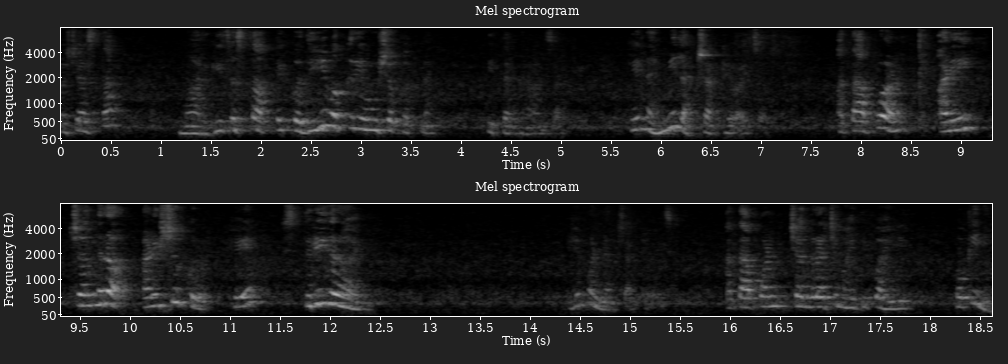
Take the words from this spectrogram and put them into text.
असे असतात. मार्गीच असतात. ते कधीही वक्री होऊ शकत नाही इतर ग्रहांसारखे. हे नेहमी लक्षात ठेवायचं. आता आपण आणि चंद्र आणि शुक्र हे स्त्री ग्रह आहेत. हे पण लक्षात ठेवायचं. आता आपण चंद्राची माहिती पाहिली हो की नाही?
